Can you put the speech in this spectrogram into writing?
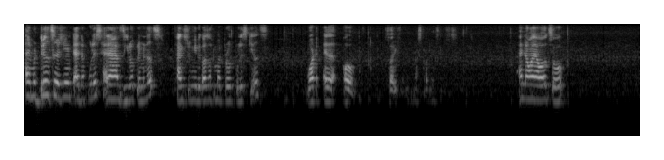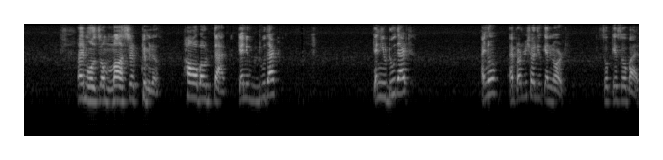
I'm a drill sergeant at the police, and I have zero criminals thanks to me because of my pro police skills. What? Uh, oh, sorry for my skills. And now I also, I'm also a master criminal. How about that? Can you do that? Can you do that? I know, I'm probably sure you cannot. It's okay, so bye.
